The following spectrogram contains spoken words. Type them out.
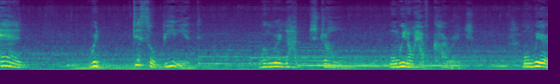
And we're disobedient when we're not strong, when we don't have courage, when we're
